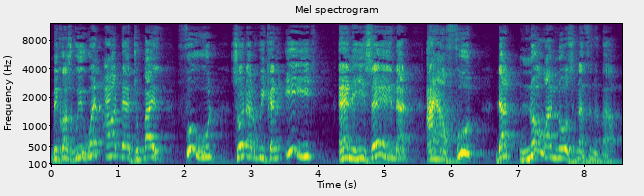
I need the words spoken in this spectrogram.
Because we went out there to buy food so that we can eat. And he's saying that I have food that no one knows nothing about.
